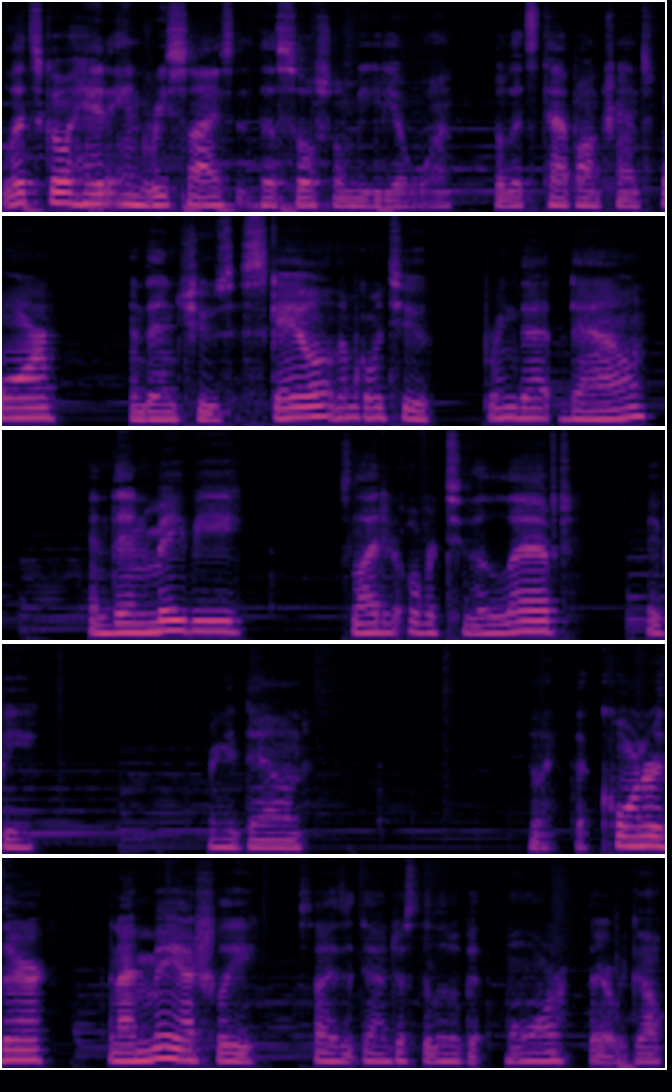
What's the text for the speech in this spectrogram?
let's go ahead and resize the social media one. So let's tap on transform and then choose scale. And I'm going to bring that down and then maybe slide it over to the left. Maybe bring it down to like the corner there. And I may actually size it down just a little bit more. There we go.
